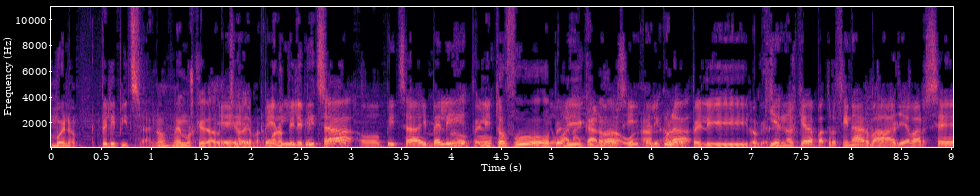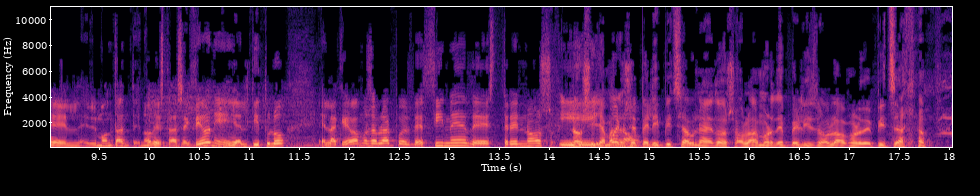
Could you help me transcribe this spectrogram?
Bueno, peli pizza, ¿no? Hemos quedado que se va a Eh, llamar. peli, bueno, peli pizza, o pizza y peli. o peli tofu o, peli anacardos quinoa, y o- película. o peli lo que Quien sea. nos quiera patrocinar va a llevarse el, el montante ¿no? de esta sección y el título en la que vamos a hablar pues de cine, de estrenos y no, si bueno, peli pizza, una de dos. O hablábamos de pelis o hablábamos de pizza.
